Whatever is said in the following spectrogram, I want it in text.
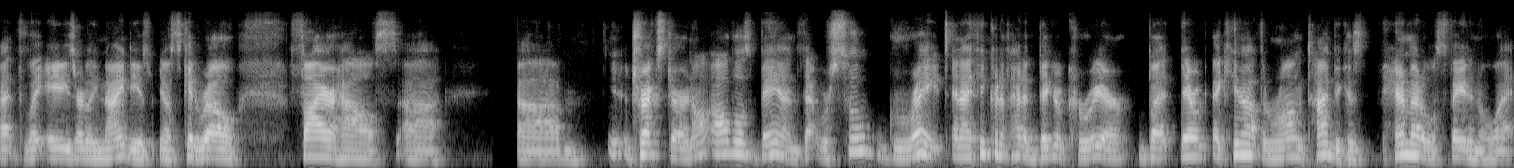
at the late '80s, early '90s. You know, Skid Row, Firehouse, uh, um, Trixter, and all, all those bands that were so great, and I think could have had a bigger career, but they were, they came out at the wrong time because hair metal was fading away.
